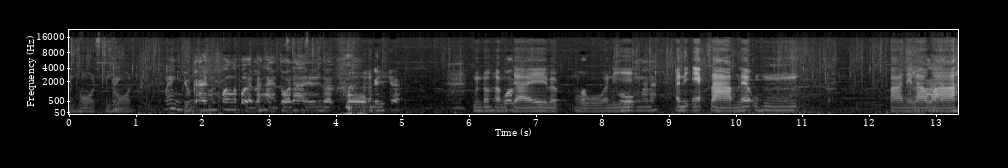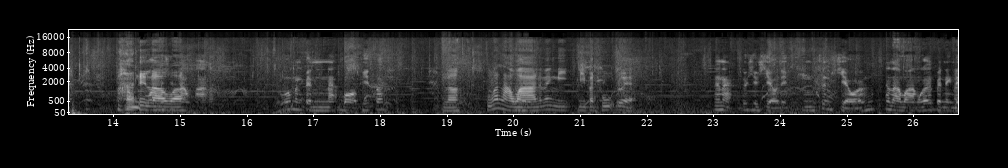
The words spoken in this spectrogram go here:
มันโหด มันโหด แม่งอยู่ไกลมันคว้างระเบิดแล้วหายตัวได้ไอ้สัตว์โกงไอ้เหี้ยมันต้องทำใจแบบ โอ้โหอันโกนี้ งแล้วนะอันนี้แอคสามแล้ว อื้อหือ ปลาในลาวา ปลาในลาวาว่าไม่ใช่ลาวาแล้วว่ามันเป็นนะบ่อพิษปะเหรอกูว่าลาวานะแม่งมีมีปะทุด้วยอะนั่นน่ะดูเขียวๆดิมันขึ้นเขียวอะถ้าลาวามันก็เป็นแด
